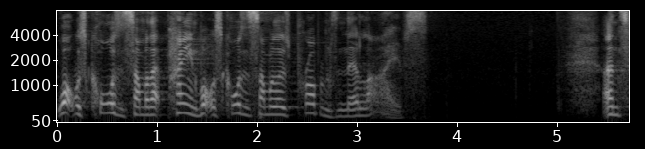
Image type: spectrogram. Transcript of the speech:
what was causing some of that pain, what was causing some of those problems in their lives. And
